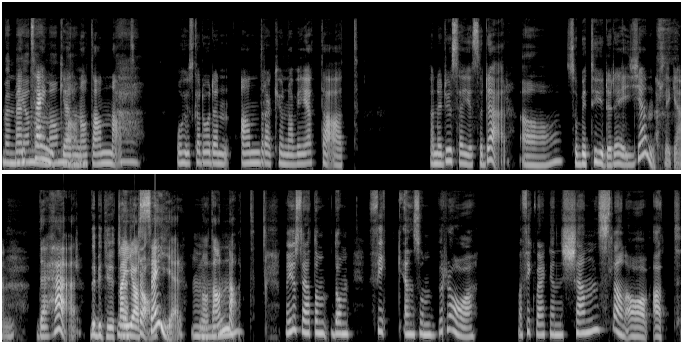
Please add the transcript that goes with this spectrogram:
Men, men tänker annan. något annat. Och hur ska då den andra kunna veta att ja, när du säger sådär Ja, så betyder det egentligen det här. det betyder tvärtom. Men jag säger Mm. något annat. Men just det att de, de fick en sån bra... Man fick verkligen känslan av att...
